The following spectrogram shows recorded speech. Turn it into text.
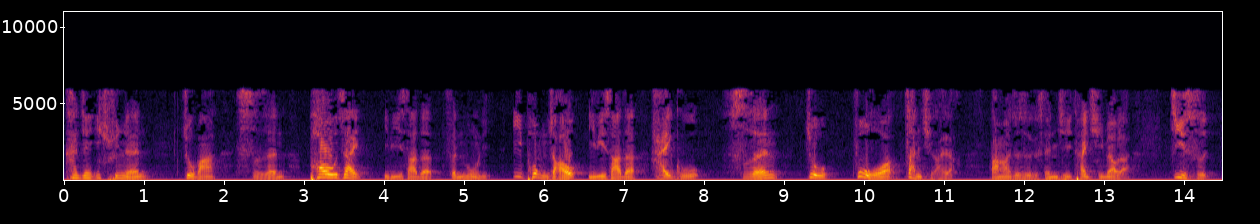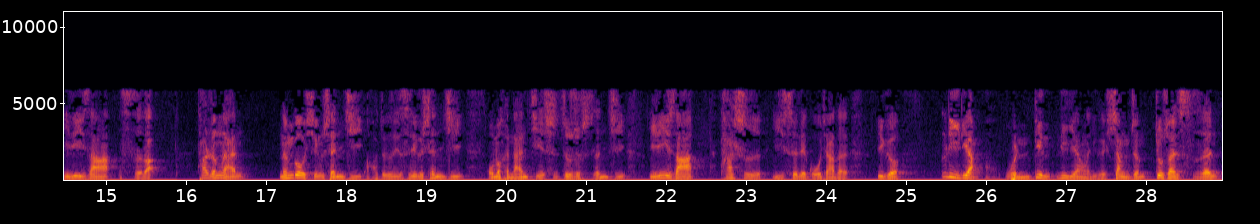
看见一群人，就把死人抛在伊丽莎的坟墓里，一碰着伊丽莎的骸骨，死人就复活站起来了。当然这是个神迹，太奇妙了。即使伊丽莎死了，他仍然能够行神迹 啊！这个是一个神迹，我们很难解释，这是神迹。伊丽莎她是以色列国家的一个。力量啊，稳定力量的一个象征。就算死人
